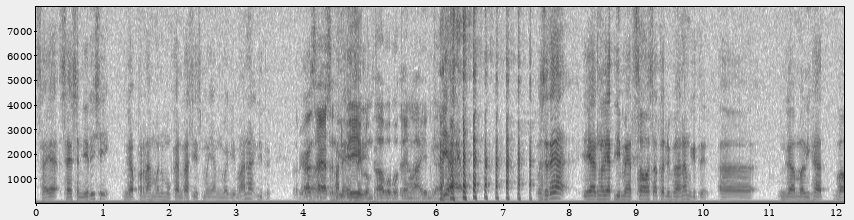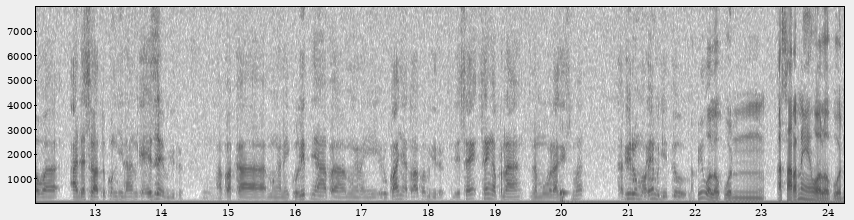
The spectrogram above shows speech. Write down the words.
saya saya sendiri sih nggak pernah menemukan rasisme yang bagaimana gitu Tapi kan Eh, saya sendiri belum gitu. tahu Boboto yang lain kan. Iya. Maksudnya ya ngelihat di medsos atau di mana begitu eh, nggak melihat bahwa ada suatu penghinaan ke Eze begitu. Apakah mengenai kulitnya, apa mengenai rupanya atau apa begitu. Jadi saya saya nggak pernah nemu rasisme, tapi rumornya begitu. Tapi walaupun kasarannya ya, walaupun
